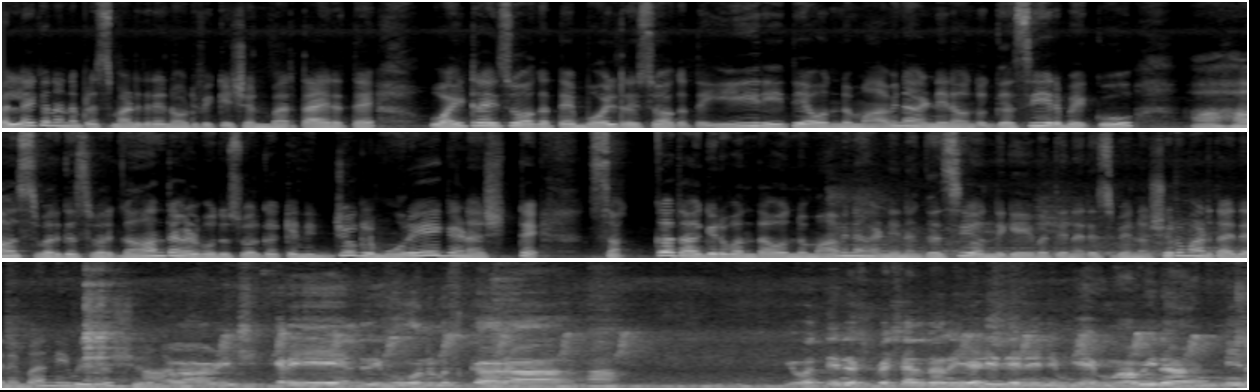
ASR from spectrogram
ಬೆಲ್ಲೈಕನನ್ನು ಪ್ರೆಸ್ ಮಾಡಿದರೆ ನೋಟಿಫಿಕೇಶನ್ ಬರ್ತಾ ಇರುತ್ತೆ. ವೈಟ್ ರೈಸು ಆಗುತ್ತೆ ಬಾಯ್ಲ್ಡ್ ರೈಸು ಆಗುತ್ತೆ. ಈ ರೀತಿಯ ಒಂದು ಮಾವಿನ ಹಣ್ಣಿನ ಒಂದು ಗಸಿ ಇರಬೇಕು. ಆಹಾ ಸ್ವರ್ಗ ಸ್ವರ್ಗ ಅಂತ ಹೇಳ್ಬೋದು. ಸ್ವರ್ಗಕ್ಕೆ ನಿಜವಾಗ್ಲೂ ಮೂರೇ ಗಣ ಅಷ್ಟೇ ಸಖತ್ತಾಗಿರುವಂಥ ಒಂದು ಮಾವಿನ ಹಣ್ಣಿನ ಗಸಿಯೊಂದಿಗೆ ಇವತ್ತಿನ ರೆಸಿಪಿಯನ್ನು ಶುರು ಮಾಡ್ತಾ ಇದ್ದೇನೆ. ಬನ್ನಿ ವಿಡಿಯೋ ಶುರು ವೀಕ್ಷಕರೇ ಎಲ್ರಿಗೂ ನಮಸ್ಕಾರ. ಇವತ್ತಿನ ಸ್ಪೆಷಲ್ ನಾನು ಹೇಳಿದ್ದೇನೆ ನಿಮಗೆ ಮಾವಿನ ಹಣ್ಣಿನ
